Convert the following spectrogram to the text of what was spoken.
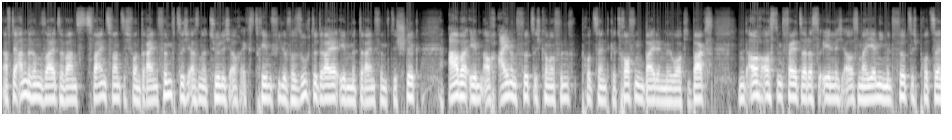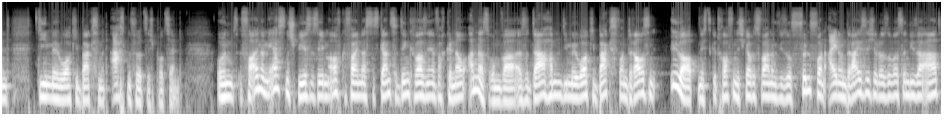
Auf der anderen Seite waren es 22 von 53, also natürlich auch extrem viele versuchte Dreier, eben mit 53 Stück, aber eben auch 41,5 Prozent getroffen bei den Milwaukee Bucks. Und auch aus dem Feld sah das so ähnlich aus. Miami mit 40 Prozent, die Milwaukee Bucks mit 48 Prozent. Und vor allem im ersten Spiel ist es eben aufgefallen, dass das ganze Ding quasi einfach genau andersrum war. Also da haben die Milwaukee Bucks von draußen überhaupt nichts getroffen. Ich glaube, es waren irgendwie so 5 von 31 oder sowas in dieser Art.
